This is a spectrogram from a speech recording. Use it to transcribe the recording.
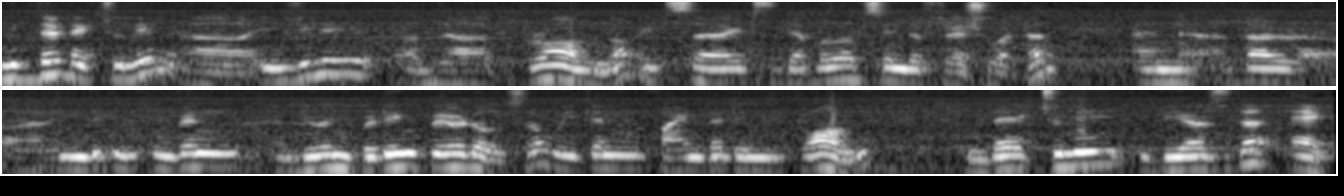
With that actually, uh, usually uh, the prawn, no, it's, uh, it's develops in the freshwater and the, uh, in even during breeding period also we can find that in prawn they actually bears the egg.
